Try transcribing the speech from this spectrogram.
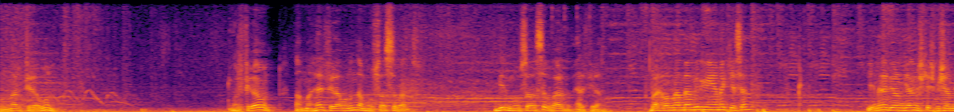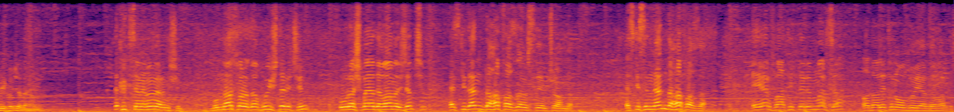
Bunlar firavun. Bunlar firavun. Ama her firavunun da Musa'sı vardır. Bir Musa'sı vardır her firavun. Bak ondan ben bir gün yemek yesem yemin ediyorum gelmiş geçmiş en büyük hoca ben olurum. 40 senemi vermişim. Bundan sonra da bu işler için uğraşmaya devam edeceğim. Şimdi eskiden daha fazla hırslıyım şu anda. Eskisinden daha fazla. Eğer Fatih Terim varsa adaletin olduğu yerde vardır.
